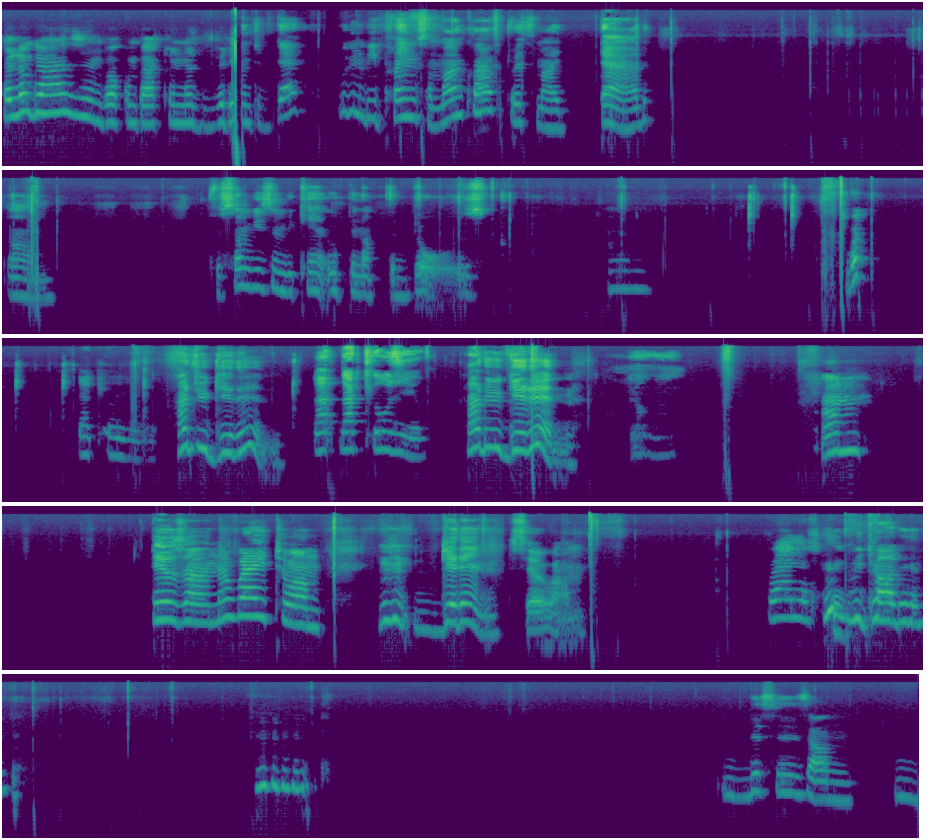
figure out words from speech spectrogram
Hello guys and welcome back to another video and today we're going to be playing some Minecraft with my dad. Um, for some reason we can't open up the doors. Um, what? That kills you. How'd you get in? That that kills you. How do you get in? I don't know. Um, there's uh, no way to um get in, so um we got in. this is um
